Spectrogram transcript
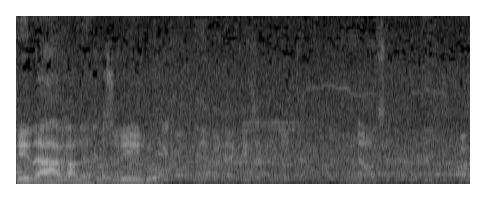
Qué daga de Rodrigo. Y la verdad que esa pelota no se le puede escapar.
